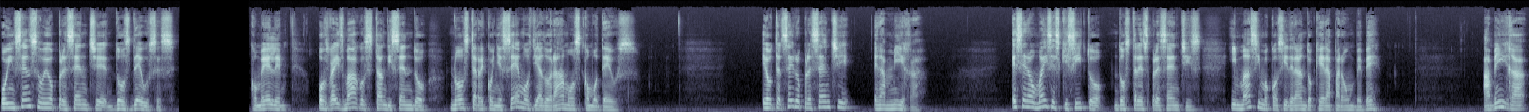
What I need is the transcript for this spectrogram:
O incenso é o presente dos deuses. Com ele, os reis magos estão dizendo: Nós te reconhecemos e adoramos como Deus. E o terceiro presente era mirra. Esse era o mais esquisito dos três presentes, e máximo considerando que era para um bebê. A mirra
